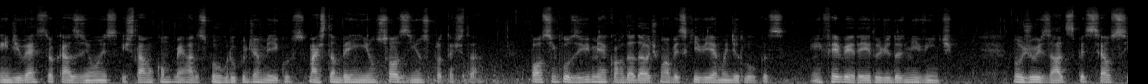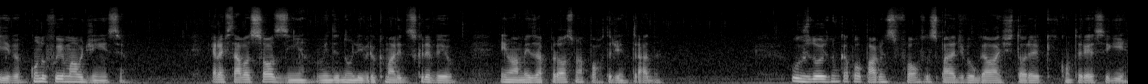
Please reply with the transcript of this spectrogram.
Em diversas ocasiões estavam acompanhados por grupo de amigos, mas também iam sozinhos protestar. Posso inclusive me recordar da última vez que vi a mãe de Lucas, em fevereiro de 2020, no juizado especial civil, quando fui a uma audiência. Ela estava sozinha, vendendo um livro que o marido escreveu, em uma mesa próxima à porta de entrada. Os dois nunca pouparam esforços para divulgar a história que contarei a seguir.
